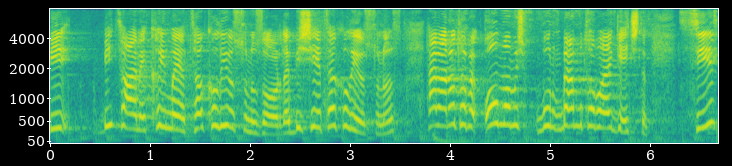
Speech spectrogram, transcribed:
bir bir tane kıymaya takılıyorsunuz orada. Bir şeye takılıyorsunuz. Hemen o tabak olmamış. Bu, ben bu tabağa geçtim. Siz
